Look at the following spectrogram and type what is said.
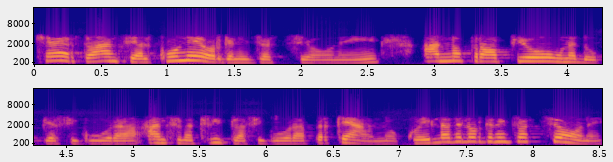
Certo, anzi alcune organizzazioni hanno proprio una doppia figura, anzi una tripla figura, perché hanno quella dell'organizzazione,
